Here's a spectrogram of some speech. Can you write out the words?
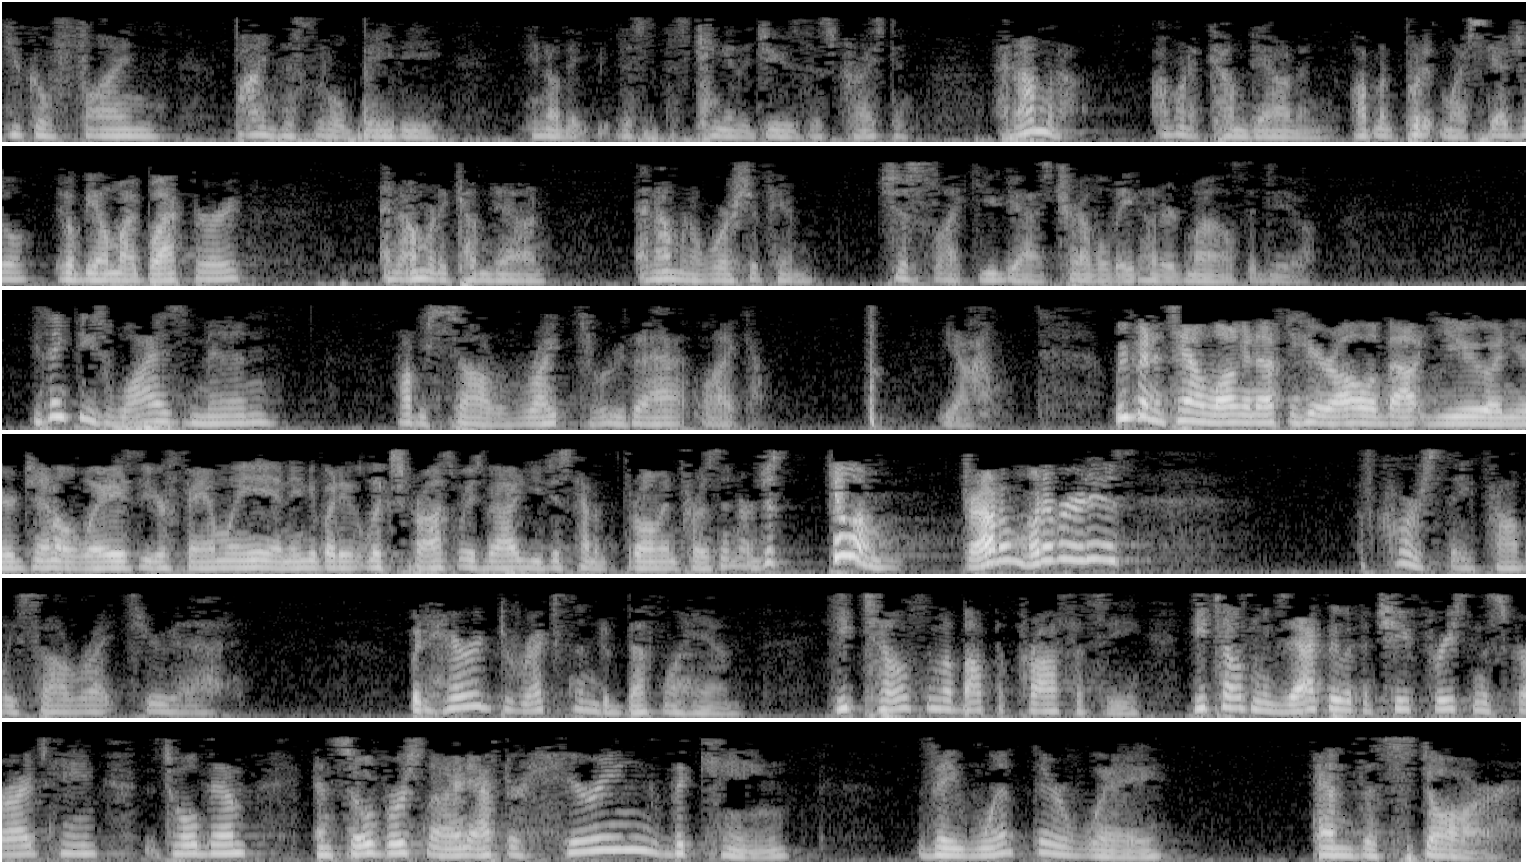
you go find find this little baby. You know, this this King of the Jews, this Christ, and, and I'm gonna I'm gonna come down and I'm gonna put it in my schedule. It'll be on my BlackBerry, and I'm gonna come down and I'm gonna worship Him just like you guys traveled 800 miles to do. You think these wise men probably saw right through that? Like, yeah. We've been in town long enough to hear all about you and your gentle ways your family, and anybody that looks crossways about you, you just kind of throw them in prison or just kill them, drown them, whatever it is. Of course, they probably saw right through that. But Herod directs them to Bethlehem. He tells them about the prophecy. He tells them exactly what the chief priests and the scribes came told them. And so, verse 9, after hearing the king, they went their way, and the star,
